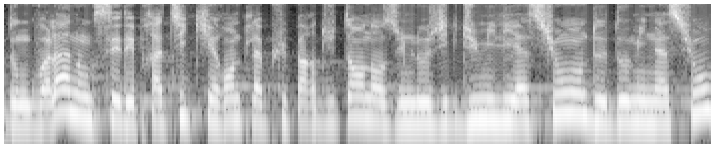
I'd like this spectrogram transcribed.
donc voilà, donc c'est des pratiques qui rentrent la plupart du temps dans une logique d'humiliation, de domination,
